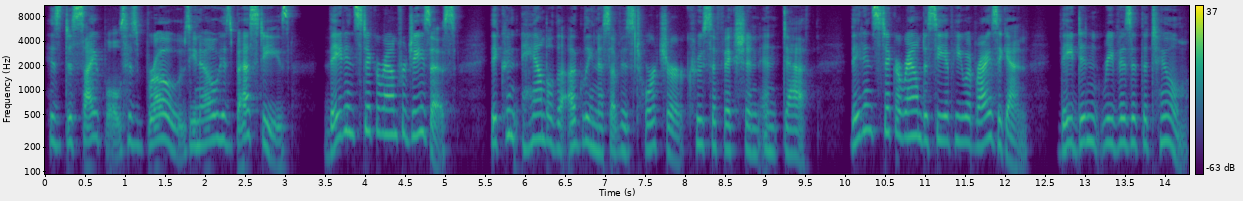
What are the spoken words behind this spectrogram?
his disciples, his bros, you know, his besties, they didn't stick around for Jesus. They couldn't handle the ugliness of his torture, crucifixion, and death. They didn't stick around to see if he would rise again. They didn't revisit the tomb.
